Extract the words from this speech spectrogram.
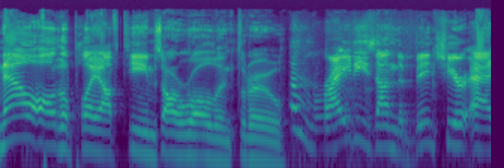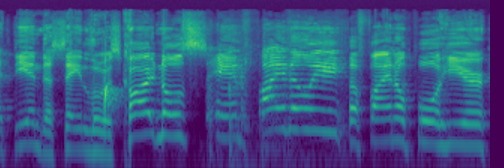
Now all the playoff teams are rolling through. Some righties on the bench here at the end. The St. Louis Cardinals. And finally, the final pool here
